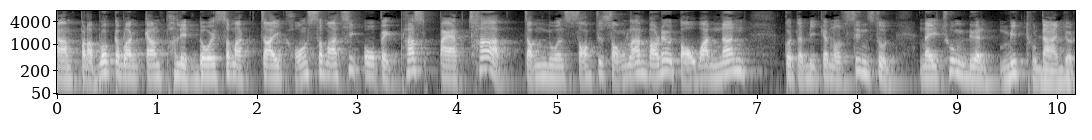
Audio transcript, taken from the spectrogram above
การปรับลดกำลังการผลิตโดยสมัครใจของสมาชิก OPEC Plus 8 ชาติจำนวน 2.2 ล้านบาร์เรลต่อวันนั้น ก็จะมีกำหนดสิ้นสุดในช่วงเดือนมิถุนายน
